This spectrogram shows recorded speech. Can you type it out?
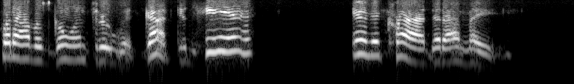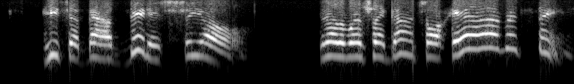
what I was going through with. God could hear every cry that I made. He said, Thou didst see all. In other words, said God saw everything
